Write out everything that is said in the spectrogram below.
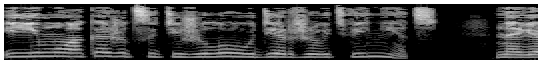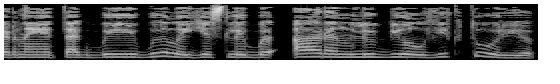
и ему окажется тяжело удерживать венец. Наверное, так бы и было, если бы Аарон любил Викторию.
